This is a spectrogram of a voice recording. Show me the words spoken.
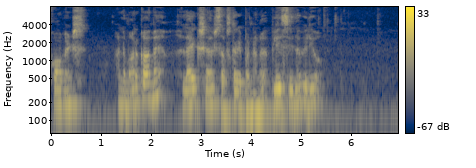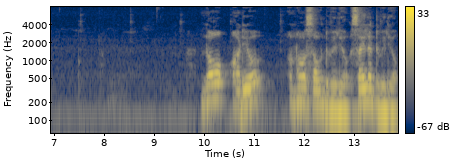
comments and மறக்காமல் லைக் ஷேர் சப்ஸ்கிரைப் பண்ணுங்கள் please see the video no audio no sound video silent video.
